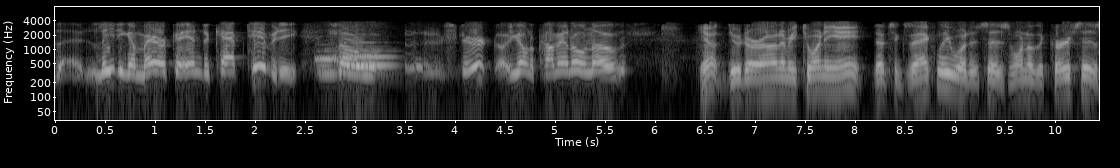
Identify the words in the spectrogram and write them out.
the, leading America into captivity. So, uh, Stewart, are you going to comment on those? Yeah, Deuteronomy 28. That's exactly what it says. One of the curses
